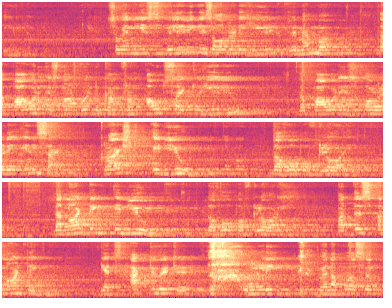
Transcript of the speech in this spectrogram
healed. So when he is believing he's already healed, remember the power is not going to come from outside to heal you. The power is already inside. Christ in you, the hope of glory. The anointing in you, the hope of glory. But this anointing gets activated only when a person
